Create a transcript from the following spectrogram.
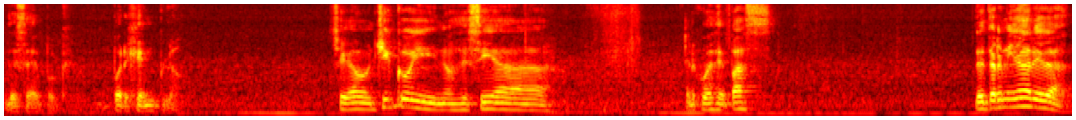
de esa época. Por ejemplo, llegaba un chico y nos decía el juez de paz, determinar edad.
